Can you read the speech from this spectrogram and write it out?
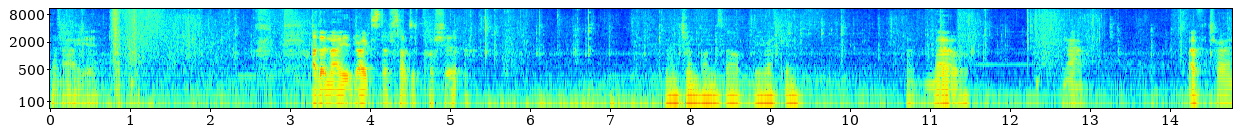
don't know you. I don't know you drag stuff, so I'll just push it. Can I jump on top, do you reckon? Oh, no. Nah. Worth a try.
